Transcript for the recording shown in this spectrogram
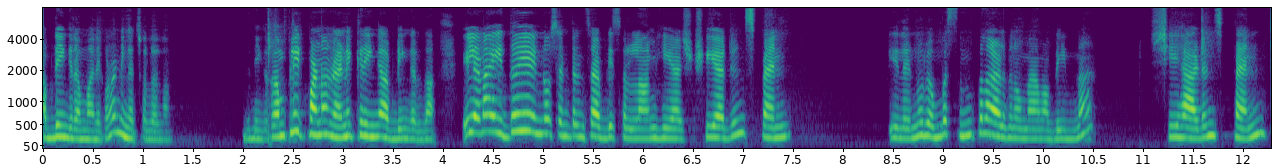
அப்படிங்கிற மாதிரி கூட நீங்க சொல்லலாம். நீங்க கம்ப்ளீட் பண்ண நினைக்கிறீங்க அப்படிங்கிறது தான் இல்லைன்னா இதே இன்னும் சென்டென்ஸ் அப்படி சொல்லலாம். ஹி ஷி ஹேடன் ஸ்பெண்ட் இதுல இன்னும் ரொம்ப சிம்பிளா எழுதணும் மேம் அப்படின்னா ஷி ஹேடன் ஸ்பெண்ட்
